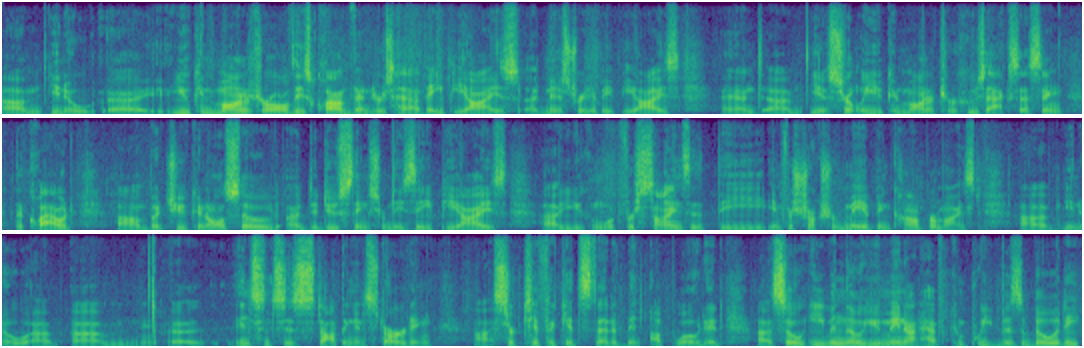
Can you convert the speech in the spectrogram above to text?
Um, you know, uh, you can monitor all these cloud vendors have APIs, administrative APIs, and um, you know certainly you can monitor who's accessing the cloud, uh, but you can also uh, deduce things from these APIs. Uh, you can look for signs that the infrastructure may have been compromised. Uh, you know, um, instances stopping and starting, uh, certificates that have been uploaded. So even though you may not have complete visibility,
